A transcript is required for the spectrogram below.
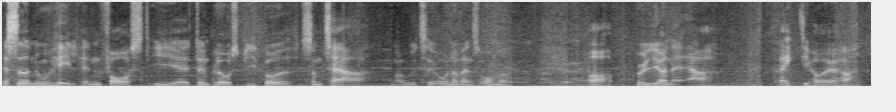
Jeg sidder nu helt henne forrest i øh, den blå speedbåd, som tager mig ud til undervandsrummet. Og bølgerne er rigtig høje her.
